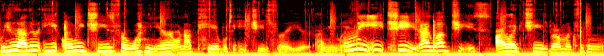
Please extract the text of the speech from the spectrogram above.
Would you rather eat only cheese for one year or not be able to eat cheese for a year? I mean, like, Only eat cheese. I love cheese. I like cheese, but I'm like freaking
